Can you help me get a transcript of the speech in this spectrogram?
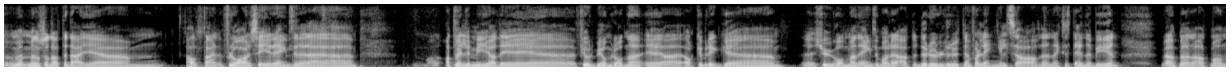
Men, men også da til deg, Halstein. Floar sier egentlig at veldig mye av de fjordbyområdene, Aker Brygge, Tjuvholmen, egentlig bare at du ruller ut en forlengelse av den eksisterende byen. At man, at man,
